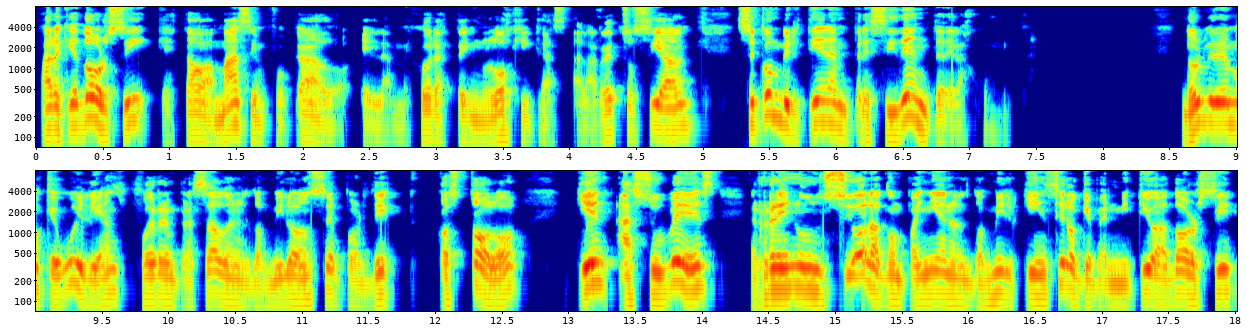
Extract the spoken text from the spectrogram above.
para que Dorsey, que estaba más enfocado en las mejoras tecnológicas a la red social, se convirtiera en presidente de la Junta. No olvidemos que Williams fue reemplazado en el 2011 por Dick Costolo, quien a su vez renunció a la compañía en el 2015, lo que permitió a Dorsey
